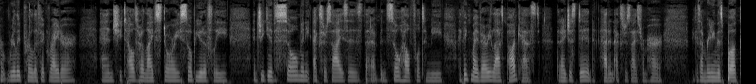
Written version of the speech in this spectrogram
really prolific writer and she tells her life story so beautifully and she gives so many exercises that have been so helpful to me. I think my very last podcast that I just did had an exercise from her because I'm reading this book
